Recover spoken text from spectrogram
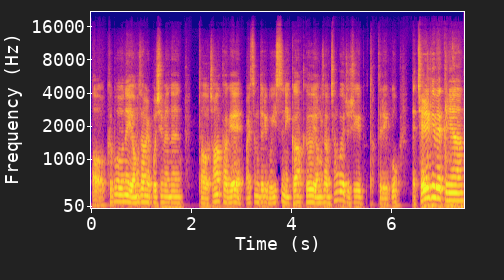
어, 그분의 영상을 보시면은 더 정확하게 말씀드리고 있으니까 그 영상 참고해 주시기 부탁드리고 네, 제일 기획 그냥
